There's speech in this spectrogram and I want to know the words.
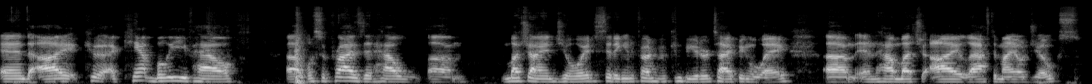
And I, I can't believe how uh, was surprised at how um, much I enjoyed sitting in front of a computer typing away, um, and how much I laughed at my own jokes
